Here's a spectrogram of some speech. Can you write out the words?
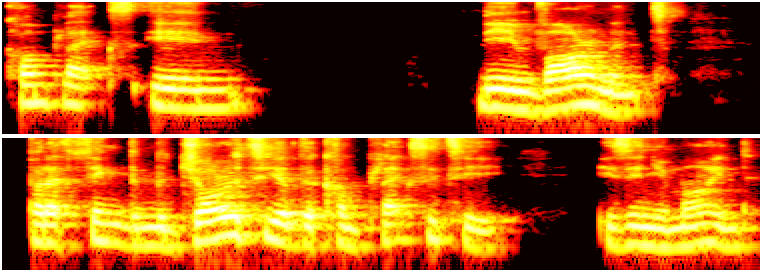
complex in the environment, but I think the majority of the complexity is in your mind.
